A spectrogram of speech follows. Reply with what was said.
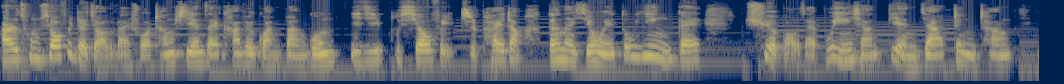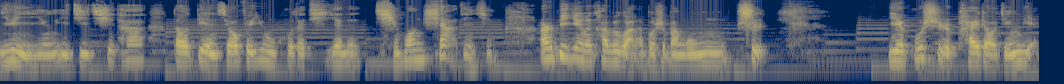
而从消费者角度来说，长时间在咖啡馆办公以及不消费只拍照等等行为，都应该确保在不影响店家正常运营以及其他到店消费用户的体验的情况下进行。而毕竟呢，咖啡馆呢不是办公室，也不是拍照景点，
